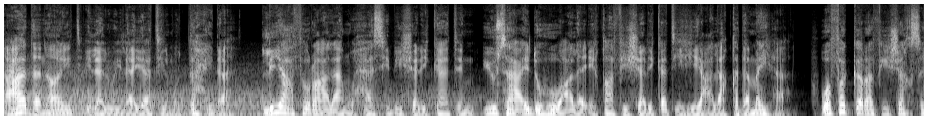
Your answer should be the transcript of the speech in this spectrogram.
عاد نايت إلى الولايات المتحدة ليعثر على محاسب شركات يساعده على إيقاف شركته على قدميها وفكر في شخص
